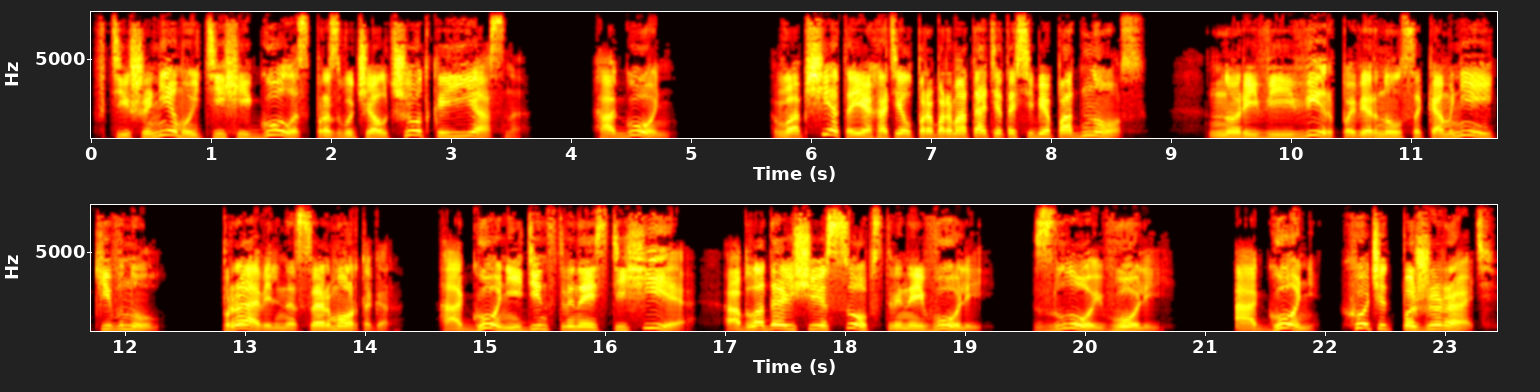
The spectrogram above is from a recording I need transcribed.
В тишине мой тихий голос прозвучал четко и ясно. Огонь! Вообще-то я хотел пробормотать это себе под нос. Но Ревиевир повернулся ко мне и кивнул. Правильно, сэр Мортогар. Огонь — единственная стихия, обладающая собственной волей, злой волей. Огонь хочет пожирать.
